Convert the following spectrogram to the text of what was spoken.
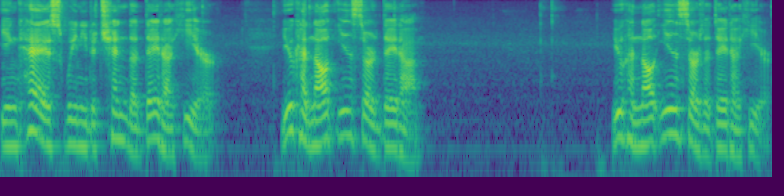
in case we need to change the data here, you cannot insert data. You cannot insert the data here.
